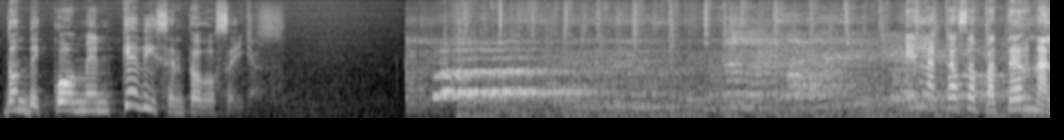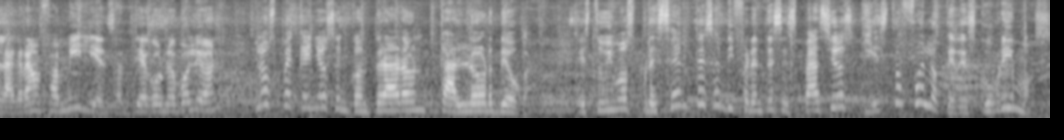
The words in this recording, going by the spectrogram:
dónde comen, qué dicen todos ellos. En la casa paterna La Gran Familia en Santiago Nuevo León, los pequeños encontraron calor de hogar Estuvimos presentes en diferentes espacios y esto fue lo que descubrimos.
